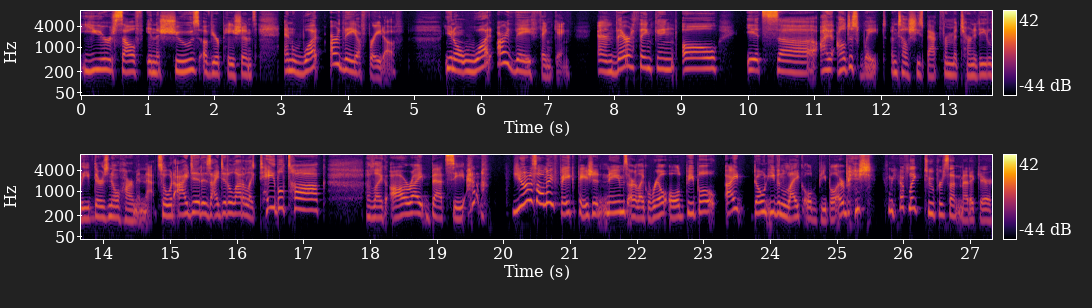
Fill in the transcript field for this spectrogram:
yourself in the shoes of your patients and what are they afraid of? You know, what are they thinking? And they're thinking, oh, it's uh I, i'll just wait until she's back from maternity leave there's no harm in that so what i did is i did a lot of like table talk of like all right betsy i don't you notice all my fake patient names are like real old people? I don't even like old people. Our patient, we have like 2% Medicare.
